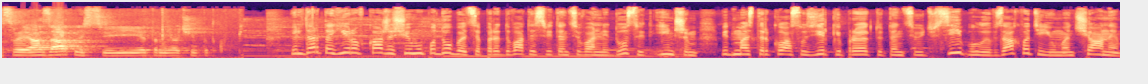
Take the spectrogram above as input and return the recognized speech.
своей азартностью, и это мне очень подкупило. Ільдар Тагіров каже, що йому подобається передавати свій танцювальний досвід іншим. Від майстер-класу зірки проєкту «Танцюють всі» були в захваті й уманчани.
